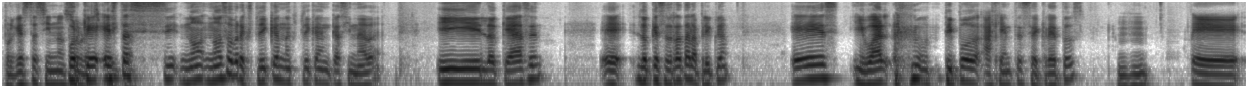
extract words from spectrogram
Porque esta sí no porque estas sí- no, no sobreexplican, no explican casi nada. Y lo que hacen, eh, lo que se trata la película, es igual, tipo agentes secretos, eh,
